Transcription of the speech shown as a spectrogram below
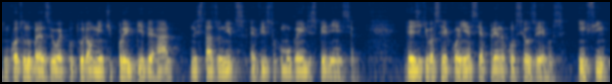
Enquanto no Brasil é culturalmente proibido errar, nos Estados Unidos é visto como ganho de experiência. Desde que você reconheça e aprenda com seus erros. Enfim,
